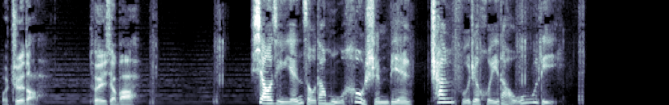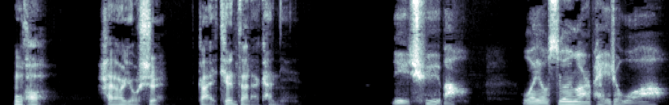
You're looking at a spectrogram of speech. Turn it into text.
我知道了，退下吧。萧景琰走到母后身边，搀扶着回到屋里。母后，孩儿有事，改天再来看你。你去吧，我有孙儿陪着我。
